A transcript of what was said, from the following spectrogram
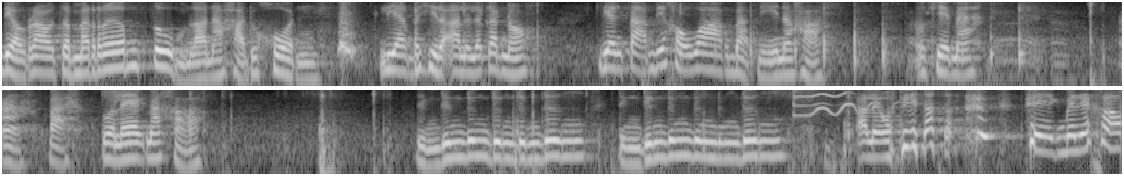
เดี๋ยวเราจะมาเริ่มจุ่มแล้วนะคะ ทุกคนเรียงไปทีละอันเลยแล้วกันเนาะเรียงตามที่เขาวางแบบนี้นะคะ โอเคไหม อะไปตัวแรกนะคะดึงดึงดึงดึงดึงดึงดึงดึงดึงดึงดึงดึงอะไรวะเนี่ยเพลงไม่ได้เข้า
